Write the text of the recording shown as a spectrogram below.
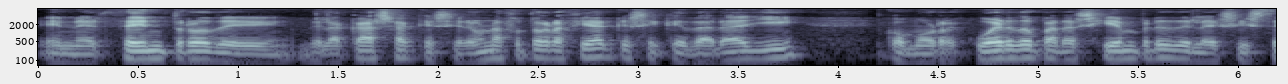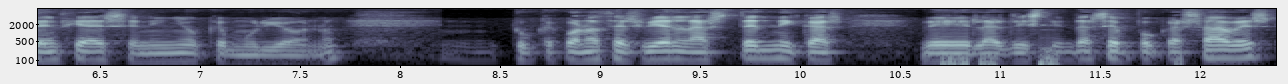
en el centro de, de, la casa, que será una fotografía que se quedará allí como recuerdo para siempre de la existencia de ese niño que murió. ¿no? Tú que conoces bien las técnicas de las distintas épocas sabes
